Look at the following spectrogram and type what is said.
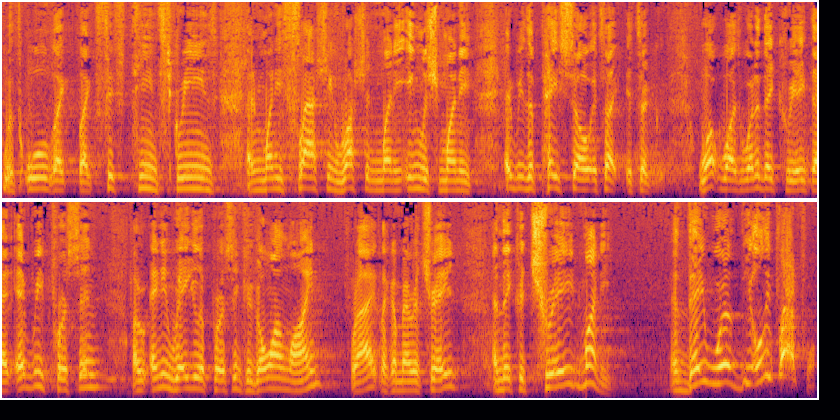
with all like, like 15 screens and money flashing, Russian money, English money, every, the peso. It's like, it's a, what was, what did they create? That every person, or any regular person could go online, right? Like Ameritrade, and they could trade money. And they were the only platform.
